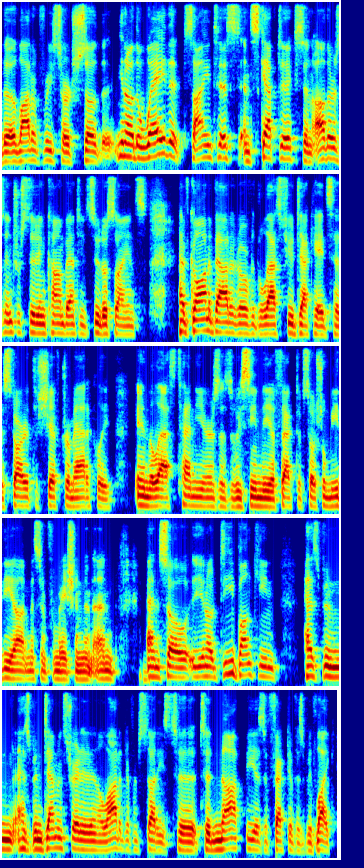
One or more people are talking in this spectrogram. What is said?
the, a lot of research. So, the, you know, the way that scientists and skeptics and others interested in combating pseudoscience have gone about it over the last few decades has started to shift dramatically in the last 10 years as we've seen the effect of social media on misinformation. And, and, and so, you know, debunking has been has been demonstrated in a lot of different studies to to not be as effective as we'd like.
